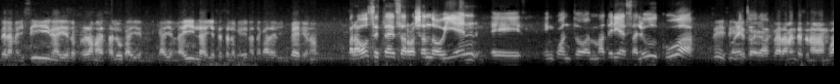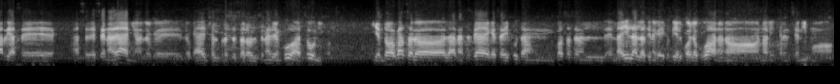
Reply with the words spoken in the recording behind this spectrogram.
de la medicina y de los programas de salud que hay, en, que hay en la isla y es eso lo que viene a atacar el imperio, ¿no? ¿Para vos se está desarrollando bien eh, en cuanto en materia de salud Cuba? Sí, sí, esto la... claramente es una vanguardia hace, hace decenas de años. Lo que, lo que ha hecho el proceso revolucionario en Cuba es único. Y en todo caso, lo, la necesidad de que se discutan cosas en, el, en, la isla lo tiene que discutir el pueblo cubano, no, no el injerencionismo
